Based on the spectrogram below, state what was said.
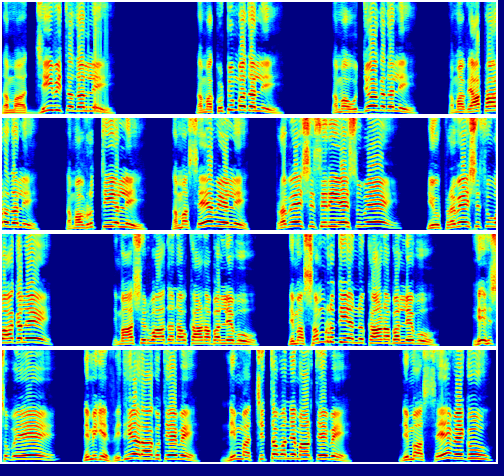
ನಮ್ಮ ಜೀವಿತದಲ್ಲಿ, ನಮ್ಮ ಕುಟುಂಬದಲ್ಲಿ, ನಮ್ಮ ಉದ್ಯೋಗದಲ್ಲಿ, ನಮ್ಮ ವ್ಯಾಪಾರದಲ್ಲಿ, ನಮ್ಮ ವೃತ್ತಿಯಲ್ಲಿ, ನಮ್ಮ ಸೇವೆಯಲ್ಲಿ ಪ್ರವೇಶಿಸಿರಿ ಯೇಸುವೇ. ನೀವು ಪ್ರವೇಶಿಸುವಾಗಲೇ ನಿಮ್ಮ ಆಶೀರ್ವಾದ ನಾವು ಕಾಣಬಲ್ಲೆವು, ನಿಮ್ಮ ಸಮೃದ್ಧಿಯನ್ನು ಕಾಣಬಲ್ಲೆವು. ಯೇಸುವೇ, ನಿಮಗೆ ವಿಧಿಯರಾಗುತ್ತೇವೆ, ನಿಮ್ಮ ಚಿತ್ತವನ್ನೇ ಮಾಡ್ತೇವೆ. ನಿಮ್ಮ ಸೇವೆಗೂ,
